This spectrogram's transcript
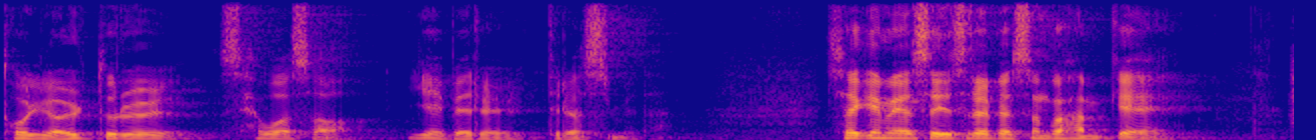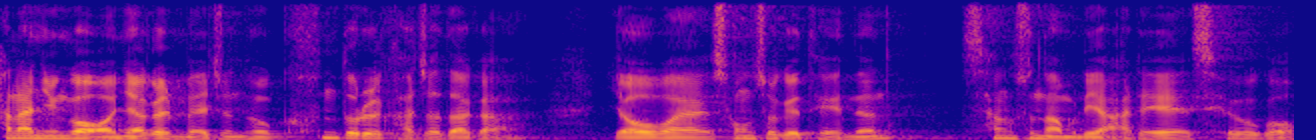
돌 열두를 세워서 예배를 드렸습니다. 세겜에서 이스라엘 백성과 함께 하나님과 언약을 맺은 후 큰 돌을 가져다가 여호와의 성소에 되어 있는 상수나무리 아래에 세우고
